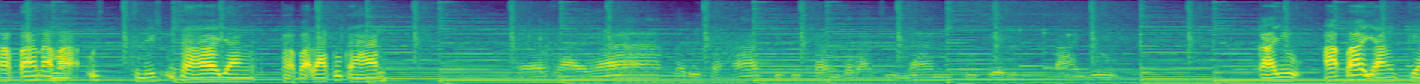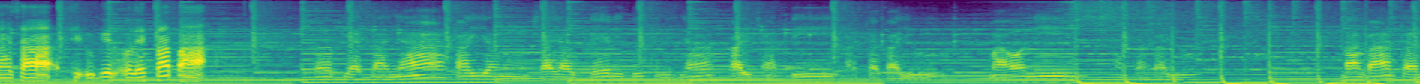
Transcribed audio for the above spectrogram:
Apa nama jenis usaha yang Bapak lakukan? Eh, saya berusaha di bidang kerajinan ukir kayu. Kayu apa yang biasa diukir oleh Bapak? Eh, biasanya kayu yang saya ukir itu jenisnya kayu jati, ada kayu mahoni, ada kayu nangka dan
